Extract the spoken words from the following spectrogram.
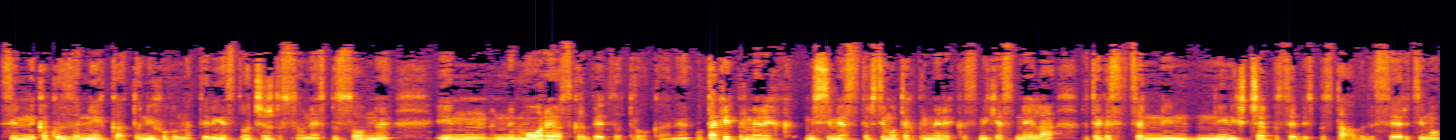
Se jim nekako zanika to njihovo materinstvo, češ da so nesposobne in ne morejo skrbeti za otroka, ne. V takih primerih, mislim jaz recimo v teh primerih, ke sem jih jaz imela, do tega sicer ni, ni nihče posebej izpostavil, da se je recimo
